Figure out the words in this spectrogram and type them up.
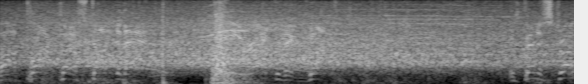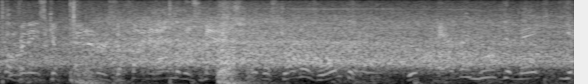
Oh, Brock put a stop to that. Knee right to the gut. It's been a struggle for these competitors to find an end to this match. But the struggle's worth it. With every move you make, you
